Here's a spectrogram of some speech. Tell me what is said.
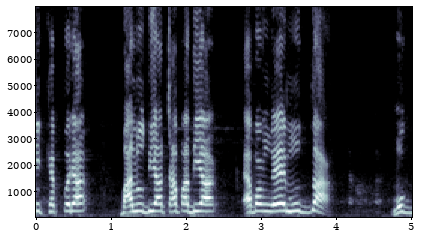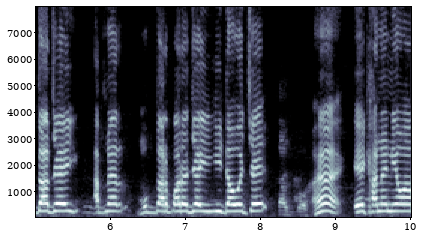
নিক্ষেপ করিয়া বালু দিয়া চাপা দিয়া এবং এই মুগদা মুগদা যেই আপনার মুগদার পরে যেই ইটা হয়েছে হ্যাঁ এখানে নিয়েও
